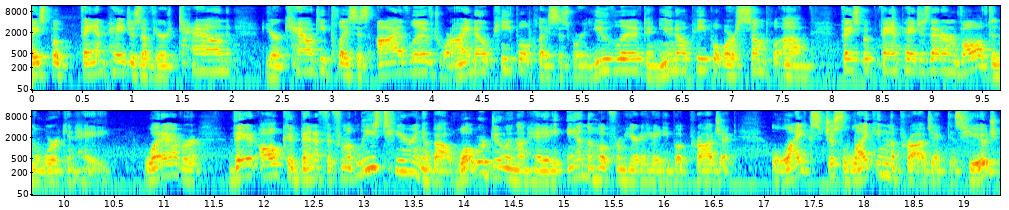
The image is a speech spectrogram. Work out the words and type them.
Facebook fan pages of your town, your county, places I've lived, where I know people, places where you've lived and you know people, or some um, Facebook fan pages that are involved in the work in Haiti. Whatever, they all could benefit from at least hearing about what we're doing on Haiti and the Hope from Here to Haiti book project. Likes, just liking the project is huge.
